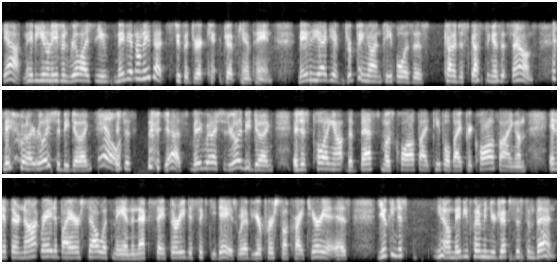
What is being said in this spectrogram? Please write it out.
yeah yeah, maybe you don't even realize you. Maybe I don't need that stupid drip drip campaign. Maybe the idea of dripping on people is as kind of disgusting as it sounds. Maybe what I really should be doing Ew. is just yes. Maybe what I should really be doing is just pulling out the best, most qualified people by pre-qualifying them. And if they're not ready to buy or sell with me in the next say 30 to 60 days, whatever your personal criteria is, you can just you know maybe put them in your drip system then.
